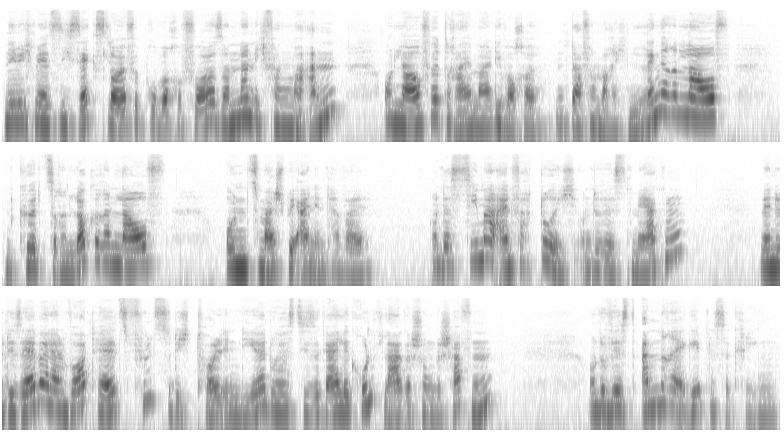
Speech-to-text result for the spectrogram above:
nehme ich mir jetzt nicht sechs Läufe pro Woche vor, sondern ich fange mal an und laufe dreimal die Woche. Und davon mache ich einen längeren Lauf, einen kürzeren, lockeren Lauf und zum Beispiel ein Intervall. Und das zieh mal einfach durch und du wirst merken, wenn du dir selber dein Wort hältst, fühlst du dich toll in dir, du hast diese geile Grundlage schon geschaffen und du wirst andere Ergebnisse kriegen.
